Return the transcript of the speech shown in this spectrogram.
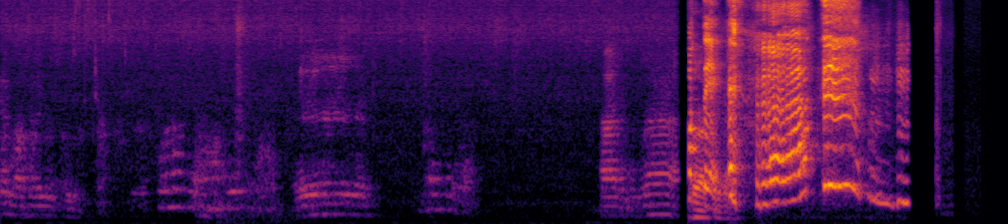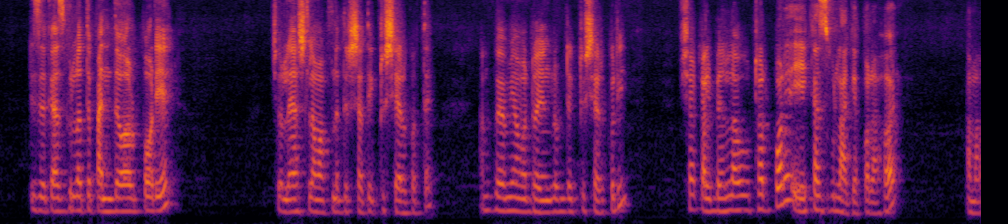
গাছগুলোতে পানি দেওয়ার পরে চলে আসলাম আপনাদের সাথে একটু শেয়ার করতে। আমি আমি আমার ড্রয়িং রুমটা একটু শেয়ার করি। সকালবেলা ওঠার পরে এই কাজগুলো আগে করা হয়। আমার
